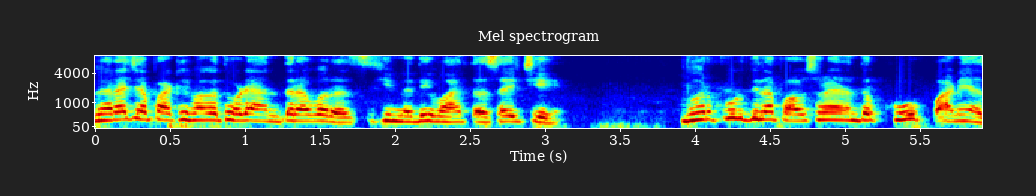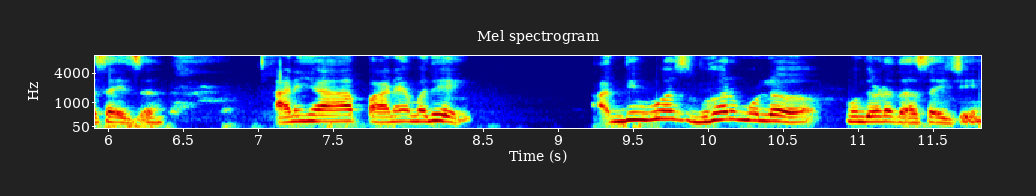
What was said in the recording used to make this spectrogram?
घराच्या पाठीमागं थोड्या अंतरावरच ही नदी वाहत असायची. भरपूर तिला पावसाळ्यानंतर खूप पाणी असायचं. आणि ह्या पाण्यामध्ये दिवसभर मुलं हुंदडत असायची.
